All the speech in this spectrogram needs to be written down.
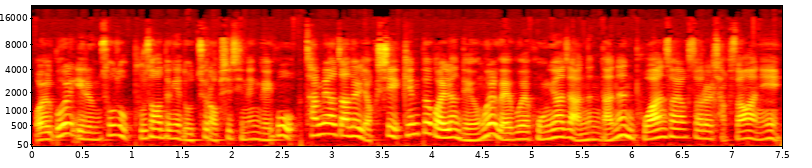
얼굴, 이름, 소속, 부서 등의 노출 없이 진행되고 참여자들 역시 캠프 관련 내용을 외부에 공유하지 않는다는 보안 서약서를 작성하니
